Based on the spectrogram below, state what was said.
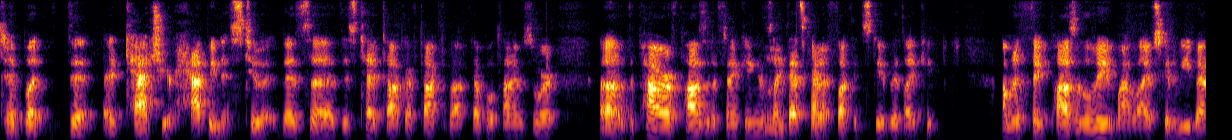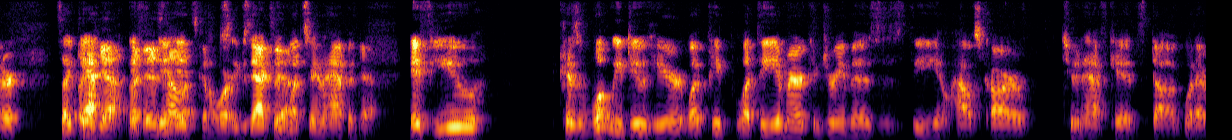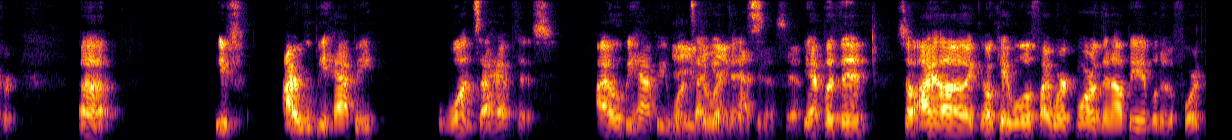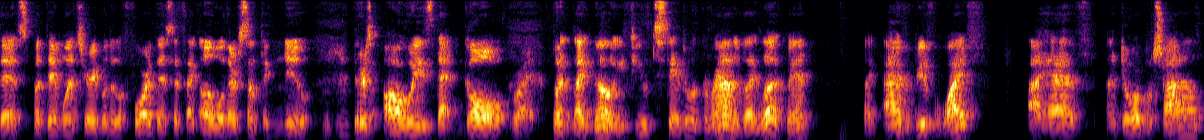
to but the attach your happiness to it. That's uh, this TED talk I've talked about a couple times where uh, the power of positive thinking. It's like Mm, that's kind of fucking stupid. Like I'm gonna think positively and my life's gonna be better. It's like But yeah, yeah, that is how it's gonna work. exactly Yeah. what's gonna happen. Yeah. If you because what we do here, what people, what the American dream is, is the you know house, car, two and a half kids, dog, whatever. Uh, if I will be happy once I have this, I will be happy once I get this. Yeah. Yeah, but then so I uh, like okay, well if I work more, then I'll be able to afford this. But then once you're able to afford this, it's like oh well, there's something new. Mhm. There's always that goal. Right. But like, no, if you stand to look around and be like, look, man, like I have a beautiful wife, I have an adorable child,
